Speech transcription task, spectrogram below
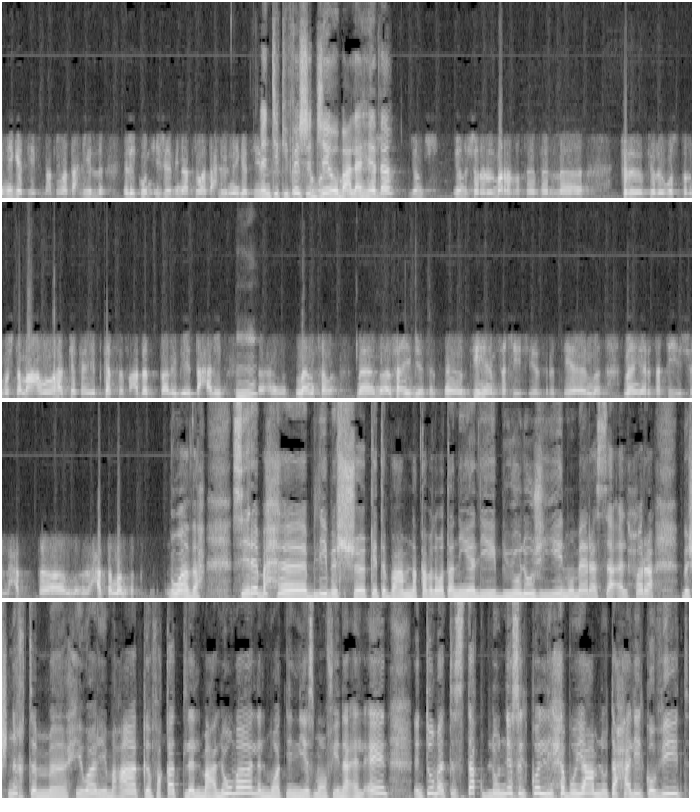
négatif. نعطيه تحليل اللي يكون إيجابي نعطيه تحليل négatif. أنت كيفاش تجاوب على هذا؟ ينشر المرض في في في, في وسط المجتمع وهكاك يتكثف عدد طالبي التحاليل. آه، آه، ما نسوى ما صعيب ياسر. اتهام سخيف ياسر. اتهام ما يرتقيش حتى حتى منطق. واضح. سي رابح آه، بلي باش كاتب عام النقابة الوطنية لبيولوجيين ممارسة الحرة باش نختم آه، حواري معاك فقط للمعلومة للمواطنين اللي يسمعوا فينا الآن. أنتم تستقبلوا الناس الكل يحبوا يعملوا تحاليل كوفيد؟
